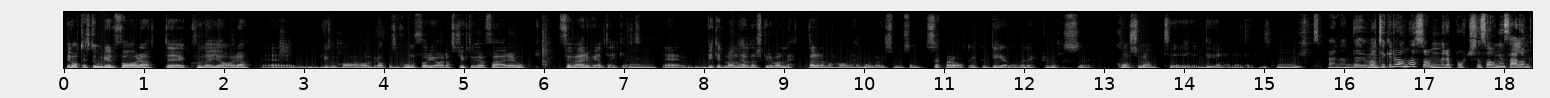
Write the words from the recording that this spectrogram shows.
Det var till stor del för att eh, kunna göra, eh, liksom ha, ha en bra position för att göra strukturaffärer och förvärv helt enkelt. Mm. Eh, vilket man hävdar skulle vara lättare när man har det här bolaget som, som separat och inte del av Electrolux eh, konsumentdelen helt enkelt. Mm. Spännande. Mm. Vad tycker du annars om rapportsäsongen så här långt?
